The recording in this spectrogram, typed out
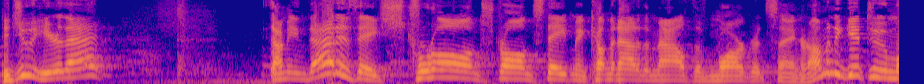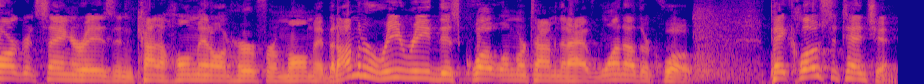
Did you hear that? I mean, that is a strong, strong statement coming out of the mouth of Margaret Sanger. I'm going to get to who Margaret Sanger is and kind of home in on her for a moment, but I'm going to reread this quote one more time and then I have one other quote. Pay close attention.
